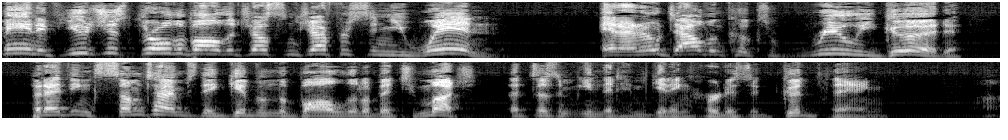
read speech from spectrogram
man, if you just throw the ball to Justin Jefferson, you win. And I know Dalvin Cook's really good, but I think sometimes they give him the ball a little bit too much. That doesn't mean that him getting hurt is a good thing. Um,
